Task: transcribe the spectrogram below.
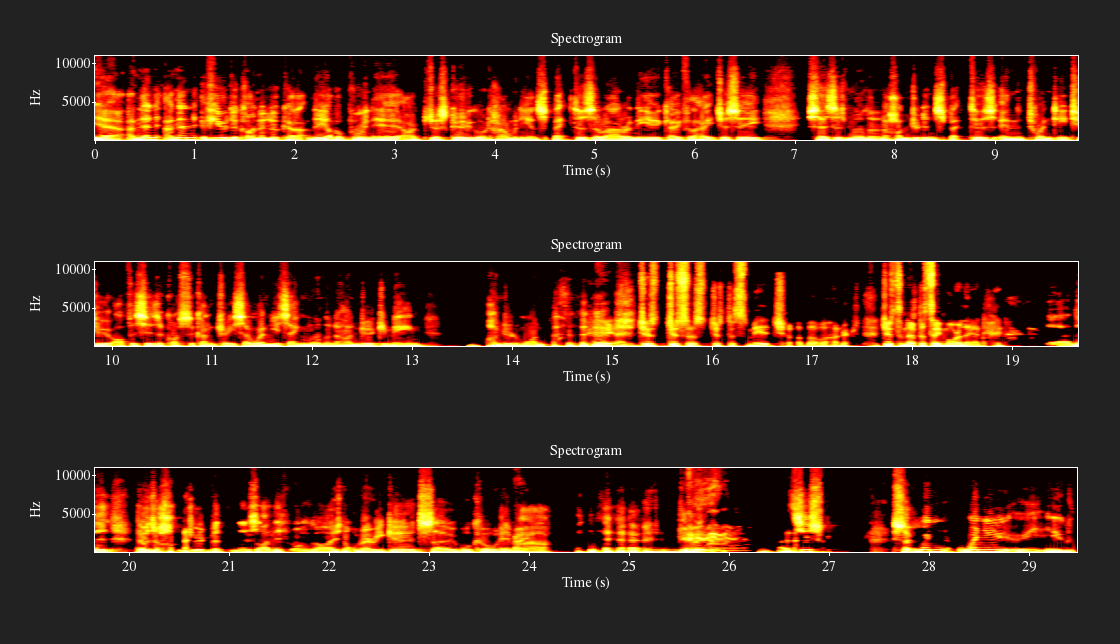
Yeah, and then and then if you were to kind of look at the other point here, I've just googled how many inspectors there are in the UK for the HSE. It says there's more than 100 inspectors in 22 offices across the country. So when you say more than 100, you mean 101? yeah, just just a, just a smidge above 100, just enough to say more than. Yeah, there's, there was a hundred, but there's like this one guy's not very good, so we'll call him right. half. but it's just so when when you you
